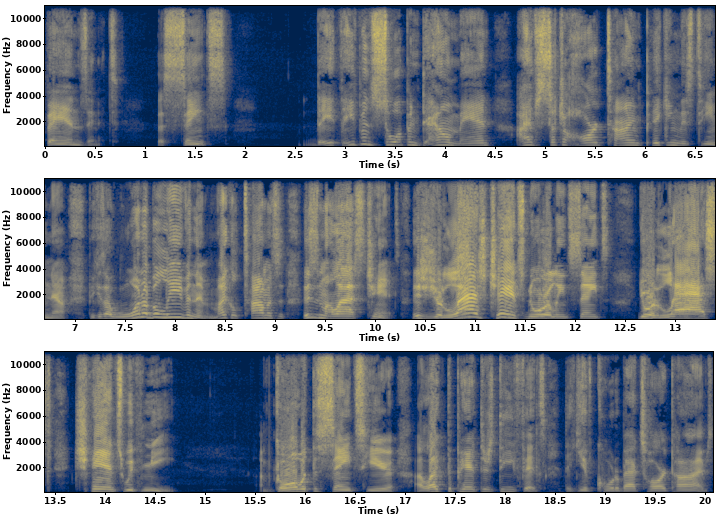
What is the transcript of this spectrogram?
fans in it. The Saints, they they've been so up and down, man. I have such a hard time picking this team now because I want to believe in them. Michael Thomas, this is my last chance. This is your last chance, New Orleans Saints. Your last chance with me. I'm going with the Saints here. I like the Panthers defense. They give quarterbacks hard times.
